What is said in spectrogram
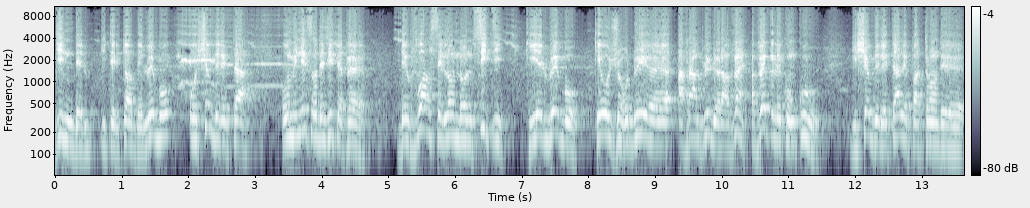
dignes du territoire de Luebo, au chef de l'État, au ministre des ITPR, de voir ce London City qui est Luebo, qui aujourd'hui euh, rempli de ravin avec le concours du chef de l'État, le patron de,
